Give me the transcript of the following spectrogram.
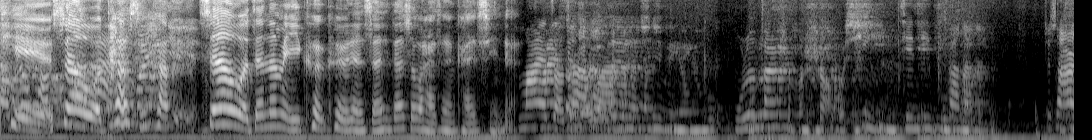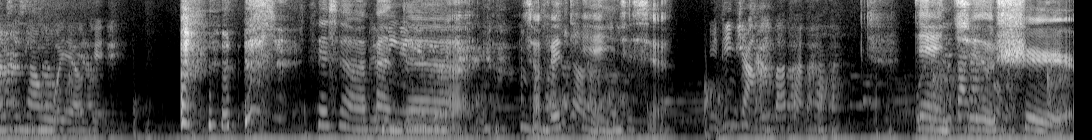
艇，虽然我到时候虽然我在那么一刻刻有点伤心，但是我还是很开心的。妈呀，早知道我心里面不无论发生什么事儿，我心坚定不移。就算二二三我也要给。谢谢老板的小飞艇，谢谢。你定奖励吧，老派。电影就是。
